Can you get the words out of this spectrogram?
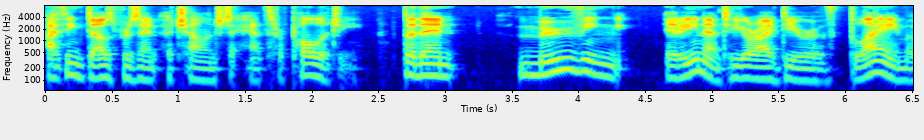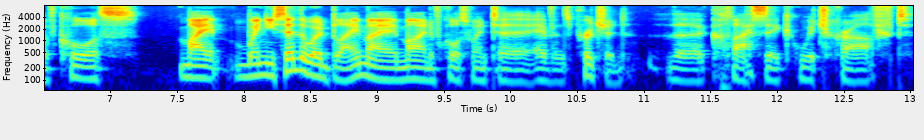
I think does present a challenge to anthropology. But then moving Irina to your idea of blame, of course, my when you said the word blame, my mind of course went to Evans Pritchard, the classic witchcraft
